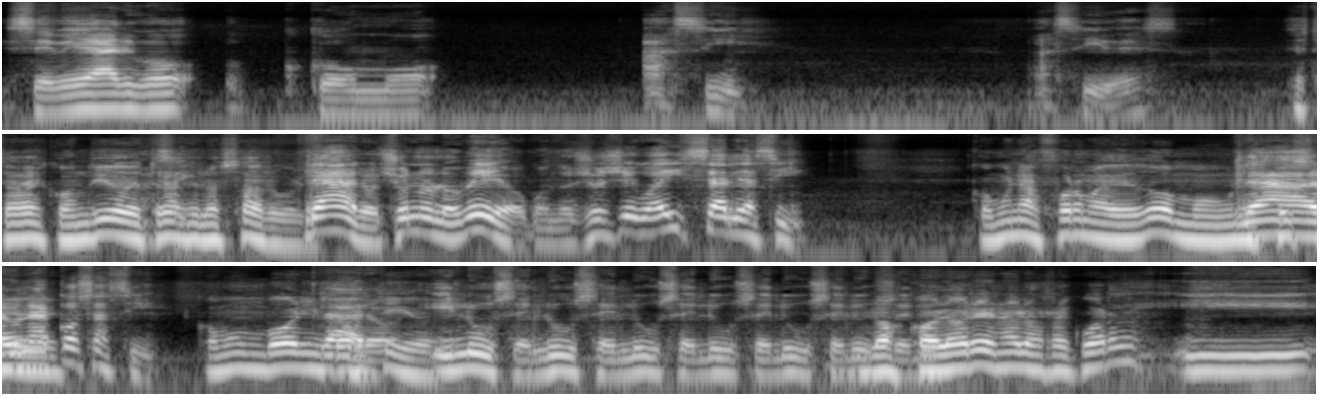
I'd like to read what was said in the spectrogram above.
se ve algo como así. Así, ¿ves? Estaba escondido detrás Así. de los árboles. Claro, yo no lo veo. Cuando yo llego ahí sale así. Como una forma de domo, una claro, una de- cosa así. Como un bol Claro. invertido. Y luce, luce, luce, luce, luce, luce. ¿Los colores no los recuerdo? Y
